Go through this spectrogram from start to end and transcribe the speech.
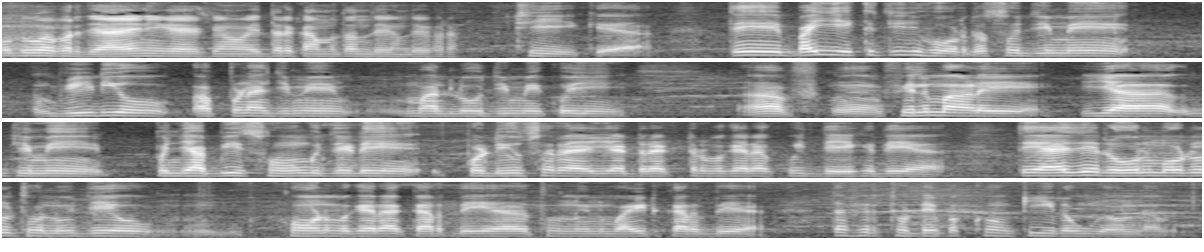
ਉਦੋਂ ਬਾਅਦ ਫਿਰ ਜਾਇਆ ਨਹੀਂ ਗਏ ਕਿਉਂ ਇੱਧਰ ਕੰਮ ਧੰਦੇ ਹੁੰਦੇ ਫਿਰ। ਠੀਕ ਆ ਤੇ ਬਾਈ ਇੱਕ ਚੀਜ਼ ਹੋਰ ਦੱਸੋ ਜਿਵੇਂ ਵੀਡੀਓ ਆਪਣਾ ਜਿਵੇਂ ਮੰਨ ਲਓ ਜਿਵੇਂ ਕੋਈ ਫਿਲਮ ਵਾਲੇ ਜਾਂ ਜਿਵੇਂ ਪੰਜਾਬੀ Song ਜਿਹੜੇ ਪ੍ਰੋਡਿਊਸਰ ਹੈ ਜਾਂ ਡਾਇਰੈਕਟਰ ਵਗੈਰਾ ਕੋਈ ਦੇਖਦੇ ਆ ਤੇ ਐਜ਼ ਏ ਰੋਲ ਮਾਡਲ ਤੁਹਾਨੂੰ ਜੇ ਉਹ ਫੋਨ ਵਗੈਰਾ ਕਰਦੇ ਆ ਤੁਹਾਨੂੰ ਇਨਵਾਈਟ ਕਰਦੇ ਆ ਤਾਂ ਫਿਰ ਤੁਹਾਡੇ ਪੱਖੋਂ ਕੀ ਰਹੂਗਾ ਉਹਨਾਂ ਵਿੱਚ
